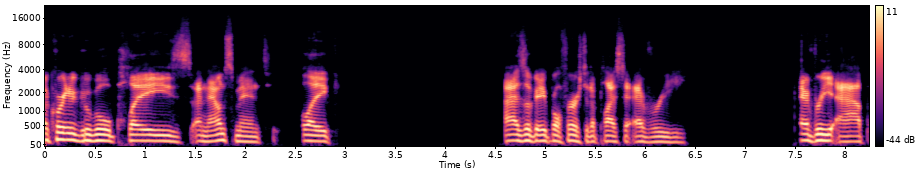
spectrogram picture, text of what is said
according to Google Play's announcement, like as of April 1st, it applies to every every app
